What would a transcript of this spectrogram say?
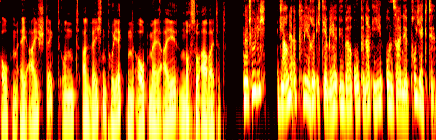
OpenAI steckt und an welchen Projekten OpenAI noch so arbeitet? Natürlich, gerne erkläre ich dir mehr über OpenAI und seine Projekte.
